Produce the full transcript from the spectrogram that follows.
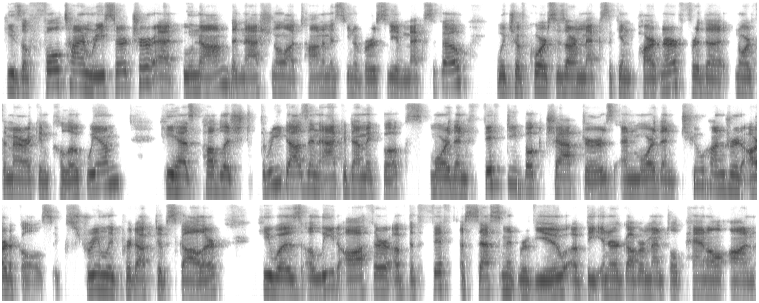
He's a full-time researcher at UNAM, the National Autonomous University of Mexico, which of course is our Mexican partner for the North American Colloquium. He has published three dozen academic books, more than 50 book chapters, and more than 200 articles, extremely productive scholar. He was a lead author of the fifth assessment review of the Intergovernmental Panel on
